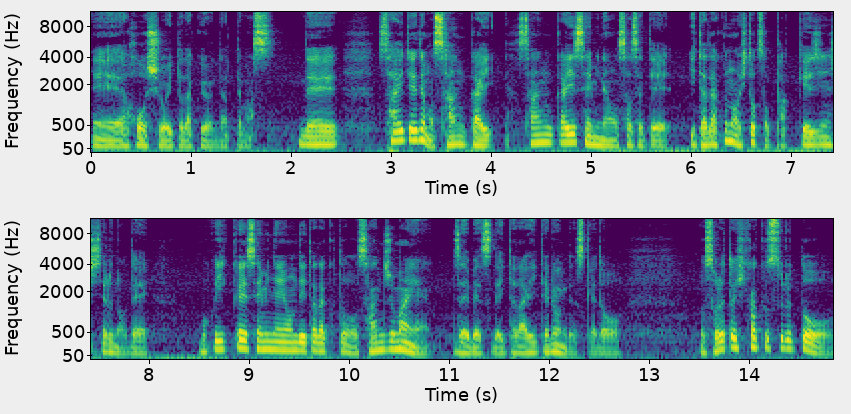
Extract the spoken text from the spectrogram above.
えー、報酬をいただくようになってます。で最低でも3回3回セミナーをさせていただくのを一つのパッケージにしてるので僕1回セミナー呼んでいただくと30万円税別でいただいてるんですけどそれと比較すると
